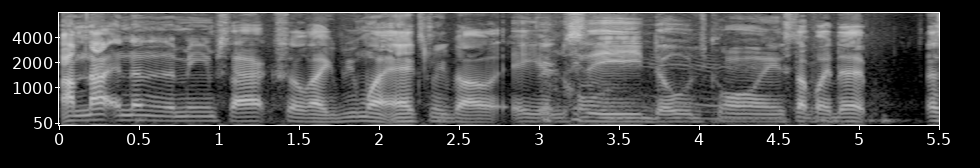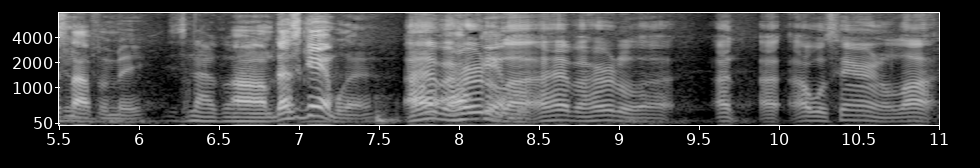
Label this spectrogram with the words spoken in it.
I'm not in none of the meme stocks, so like if you want to ask me about AMC, Dogecoin, stuff like that, that's not for me. it's not going. Um, that's gambling. I haven't I'll heard a lot. I haven't heard a lot. I, I I was hearing a lot.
